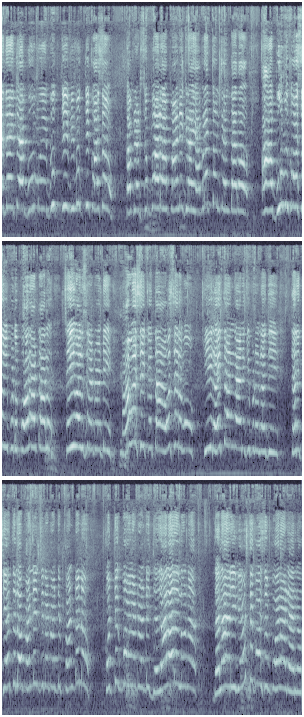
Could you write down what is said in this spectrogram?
ఏదైతే భూమి భుక్తి విముక్తి కోసం కమ్రేడ్ సుబ్బారావు పాణిగ్రాహి అమరత్వం చెందారో ఆ భూమి కోసం ఇప్పుడు పోరాటాలు చేయవలసినటువంటి ఆవశ్యకత అవసరము ఈ రైతాంగానికి ఇప్పుడు ఉన్నది. తన చేతిలో పండించినటువంటి పంటను కొట్టుకుపోయినటువంటి దళారీలు ఉన్న దళారీ వ్యవస్థ కోసం పోరాడారు.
